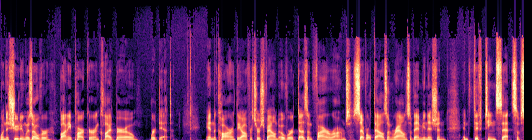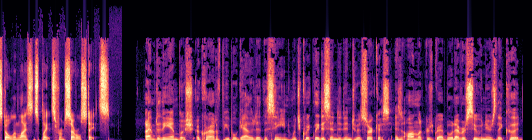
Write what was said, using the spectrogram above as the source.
When the shooting was over, Bonnie Parker and Clyde Barrow were dead. In the car, the officers found over a dozen firearms, several thousand rounds of ammunition, and 15 sets of stolen license plates from several states. After the ambush, a crowd of people gathered at the scene, which quickly descended into a circus as onlookers grabbed whatever souvenirs they could,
